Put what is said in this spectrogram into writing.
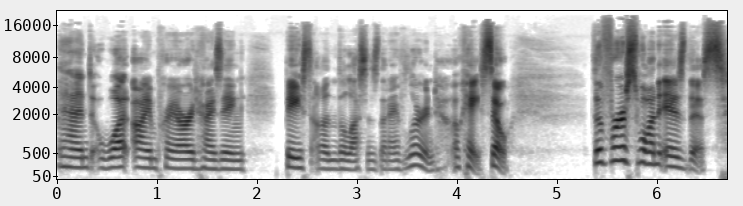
and what I'm prioritizing based on the lessons that I've learned. Okay, so the first one is this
